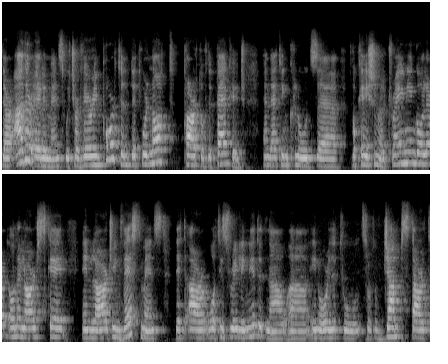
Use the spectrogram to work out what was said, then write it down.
There are other elements which are very important that were not part of the package and that includes uh, vocational training on a large scale and large investments that are what is really needed now uh, in order to sort of jumpstart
